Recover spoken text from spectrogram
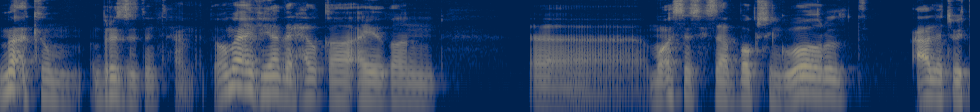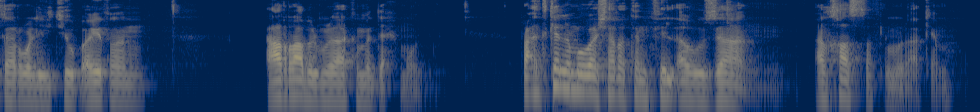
معكم President حمد ومعي في هذه الحلقة أيضا آه، مؤسس حساب Boxing World على تويتر واليوتيوب أيضا عراب الملاكمة دحمون راح نتكلم مباشرة في الأوزان الخاصة في الملاكمة.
